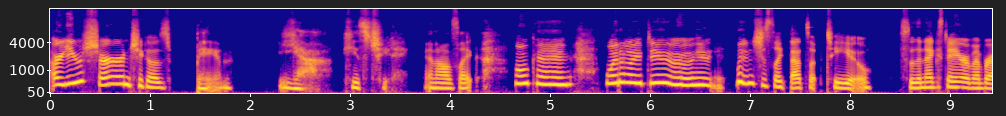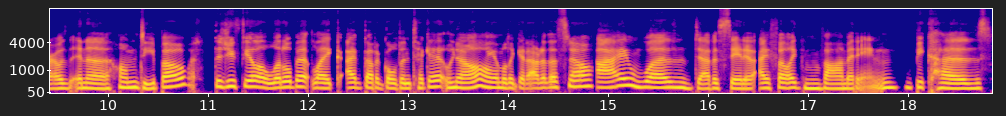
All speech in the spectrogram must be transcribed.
are you sure? And she goes, babe, yeah, he's cheating. And I was like, okay, what do I do? And she's like, that's up to you. So the next day, I mm. remember I was in a Home Depot. Did you feel a little bit like I've got a golden ticket? Like No. being able to get out of this now? I was devastated. I felt like vomiting because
